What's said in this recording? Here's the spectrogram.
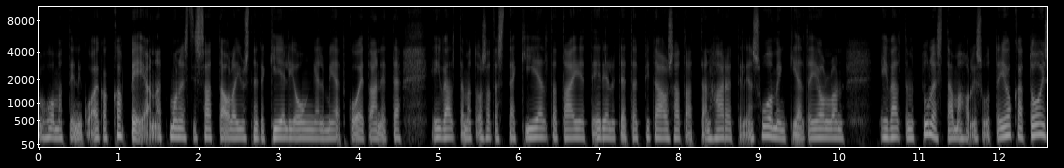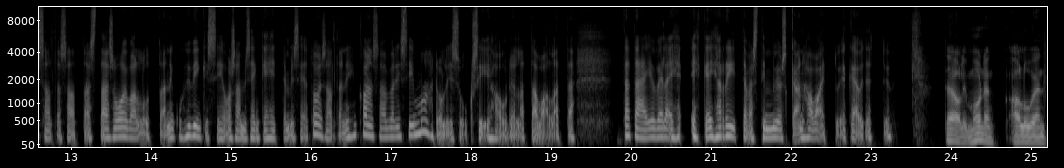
huomattiin niin kuin aika kapeana. Että monesti saattaa olla just näitä kieliongelmia, että koetaan, että ei välttämättä osata sitä kieltä tai että edellytetään, että pitää osata tämän harjoittelijan suomen kieltä, jolloin ei välttämättä tule sitä mahdollisuutta, joka toisaalta saattaa taas oivalluttaa niin kuin hyvinkin siihen osaamisen kehittämiseen ja toisaalta niihin kansainvälisiin mahdollisuuksiin ihan uudella tavalla. Että tätä ei ole vielä ehkä ihan riittävästi myöskään havaittu ja käytetty. Tämä oli monen alueen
